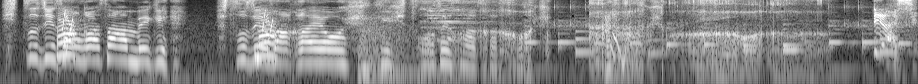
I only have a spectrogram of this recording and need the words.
羊さんが3匹羊さんが4匹羊さんが5匹よし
